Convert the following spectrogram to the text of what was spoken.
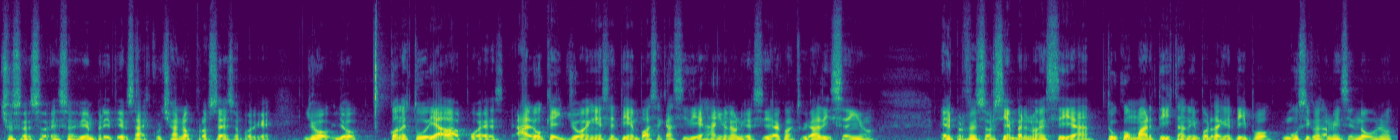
Chuso, eso, eso es bien pretty. O sea, escuchar los procesos. Porque yo, yo cuando estudiaba, pues, algo que yo en ese tiempo, hace casi 10 años en la universidad, cuando estudiaba diseño, el profesor siempre nos decía, tú como artista, no importa qué tipo, músico también siendo uno,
